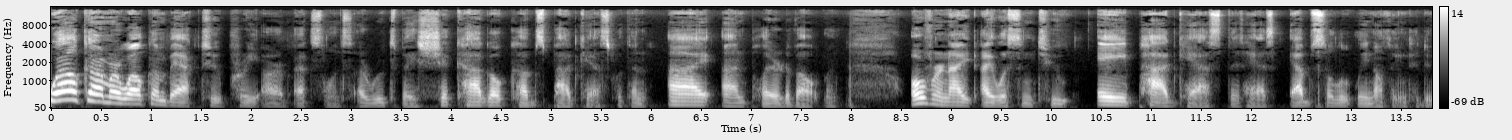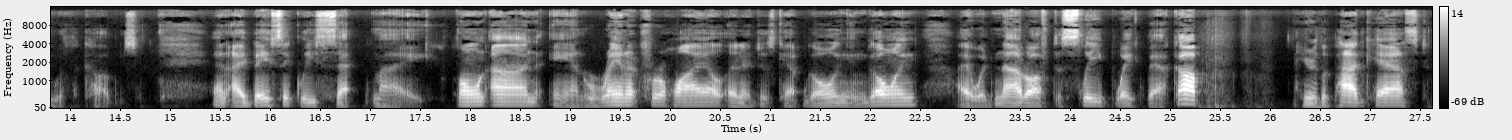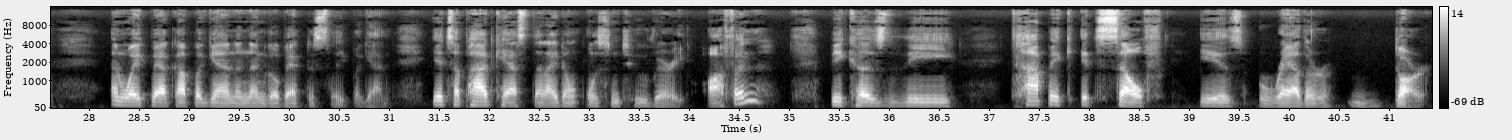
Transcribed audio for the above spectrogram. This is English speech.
Welcome or welcome back to Pre Arb Excellence, a roots based Chicago Cubs podcast with an eye on player development. Overnight, I listened to a podcast that has absolutely nothing to do with the Cubs. And I basically set my phone on and ran it for a while, and it just kept going and going. I would nod off to sleep, wake back up, hear the podcast and wake back up again and then go back to sleep again. It's a podcast that I don't listen to very often because the topic itself is rather dark.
